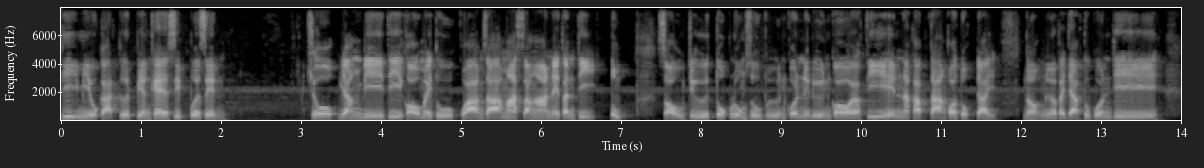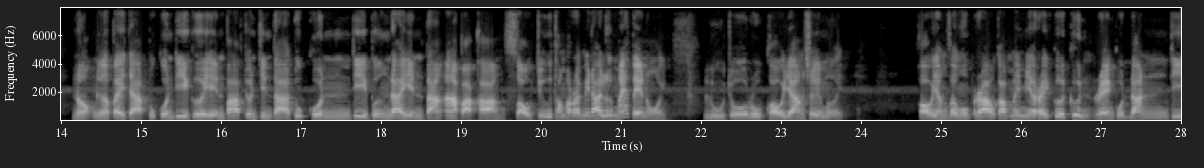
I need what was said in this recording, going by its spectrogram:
ที่มีโอกาสเกิดเพียงแค่ 10%โชคยังดีที่เขาไม่ถูกความสามารถสังหารในทันทีตุบเศร้าจืดตกลงสู่ผืนคนอื่นๆก็ที่เห็นนะครับต่างก็ตกใจ นอกเหนือไปจากทุกคนที่นอกเหนือไปจากทุกคนที่เคยเห็นภาพจนจินตาทุกคนที่เพิ่งได้เห็นต่างอ้าปากขางเศร้าจืดทำอะไรไม่ได้เลยแม้แต่น้อย ลู่โจรูปเขาอย่างเฉยเมย เขายังสงบราวกับไม่มีอะไรเกิดขึ้น แรงกดดันที่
